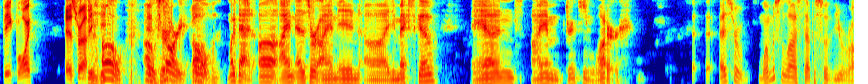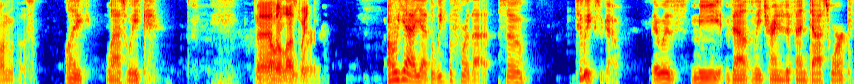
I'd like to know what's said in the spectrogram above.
Speak, boy. Ezra. oh, oh, Intern. sorry. Oh. Oh, my bad. Uh, I'm Ezra. I am in uh, New Mexico, and I am drinking water. Ezra, when was the last episode that you were on with us? Like last week. Uh, not last week. were. Oh yeah, yeah, the week before that. So two weeks ago. It was me valiantly trying to defend Das work.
